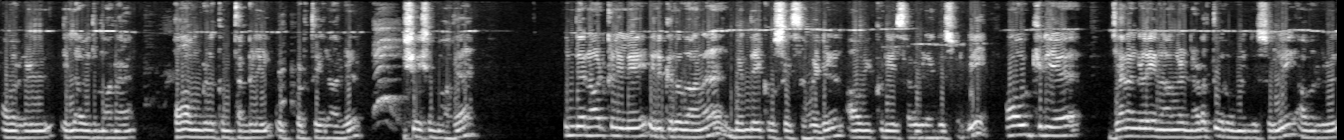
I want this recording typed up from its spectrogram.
அவர்கள் எல்லா விதமான பாவங்களுக்கும் தங்களை உட்படுத்துகிறார்கள். விசேஷமாக இந்த நாட்களிலே இருக்கிறதான பெந்தை கோசை சபைகள் ஆவிக்குரிய சபைகள் என்று சொல்லி ஆவிக்குரிய ஜனங்களை நாங்கள் நடத்துகிறோம் என்று சொல்லி அவர்கள்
